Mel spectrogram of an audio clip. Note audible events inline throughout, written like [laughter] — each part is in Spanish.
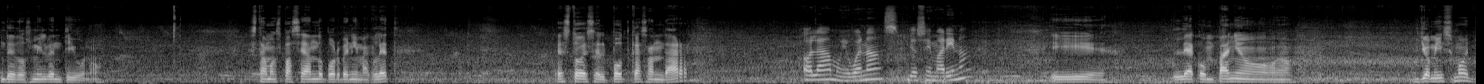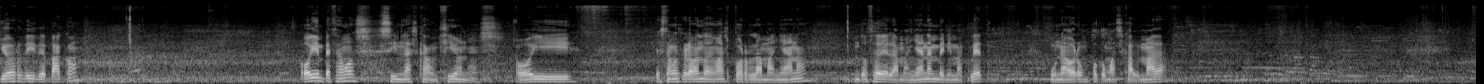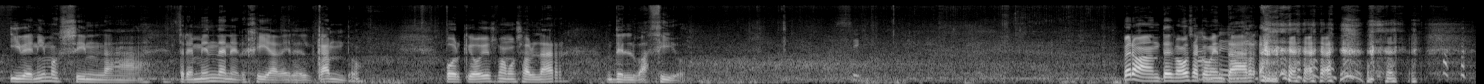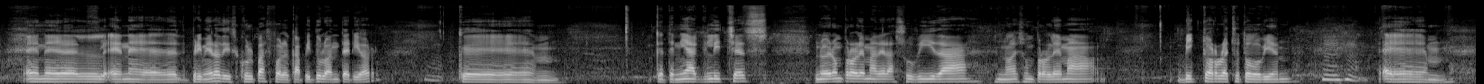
de 2021. Estamos paseando por Benimaclet. Esto es el podcast Andar Hola, muy buenas. Yo soy Marina. y le acompaño yo mismo, Jordi de Paco. Hoy empezamos sin las canciones. Hoy estamos grabando además por la mañana, 12 de la mañana en Benimaclet, una hora un poco más calmada. Y venimos sin la tremenda energía del canto, porque hoy os vamos a hablar del vacío. Sí. Pero antes vamos a Antes. comentar [laughs] [laughs] en, el, en el primero disculpas por el capítulo anterior que, que tenía glitches, no era un problema de la subida, no es un problema, Víctor lo ha hecho todo bien, Eh,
